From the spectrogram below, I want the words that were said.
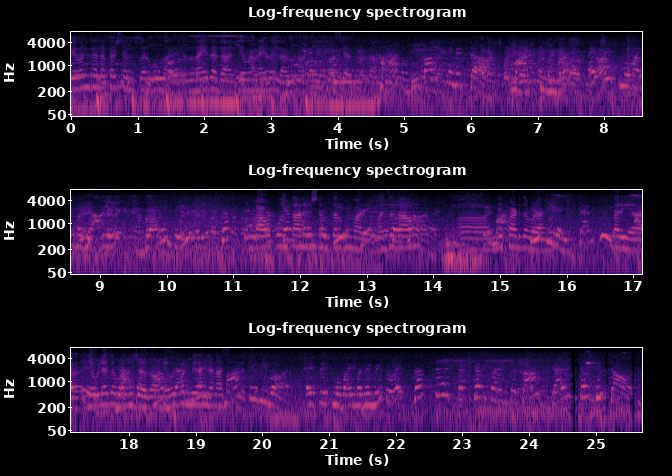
जेवण झालं का शंकर कुमार? नाही दादा जेवण नाही झालं अजून. आता उपवास आहे आज माझा गाव कोणतं आहे शंकर कुमारे? माझं गाव? अं, निफाड जवळ आहे. सॉरी येवल्याजवळ आहे जळगाव नेऊर पण मी राहिला नाशिकलाच. टीव्हीवर एस एस मोबाईल मध्ये मिळतोय सत्तर टक्क्यांपर्यंतचा गॅरंटेड डिस्काउंट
